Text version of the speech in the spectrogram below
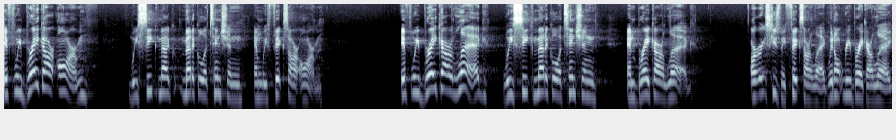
If we break our arm, we seek medical attention and we fix our arm. If we break our leg, we seek medical attention and break our leg. Or, excuse me, fix our leg. We don't re break our leg.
